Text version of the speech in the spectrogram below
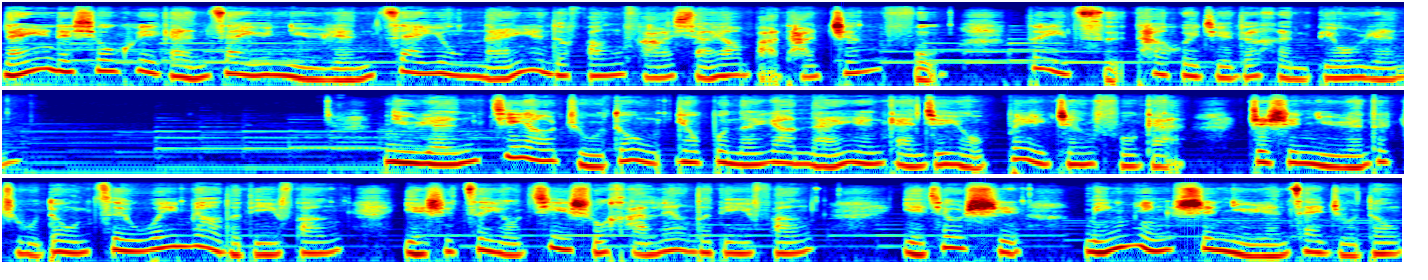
男人的羞愧感在于女人在用男人的方法想要把他征服，对此他会觉得很丢人。女人既要主动，又不能让男人感觉有被征服感，这是女人的主动最微妙的地方，也是最有技术含量的地方。也就是明明是女人在主动，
